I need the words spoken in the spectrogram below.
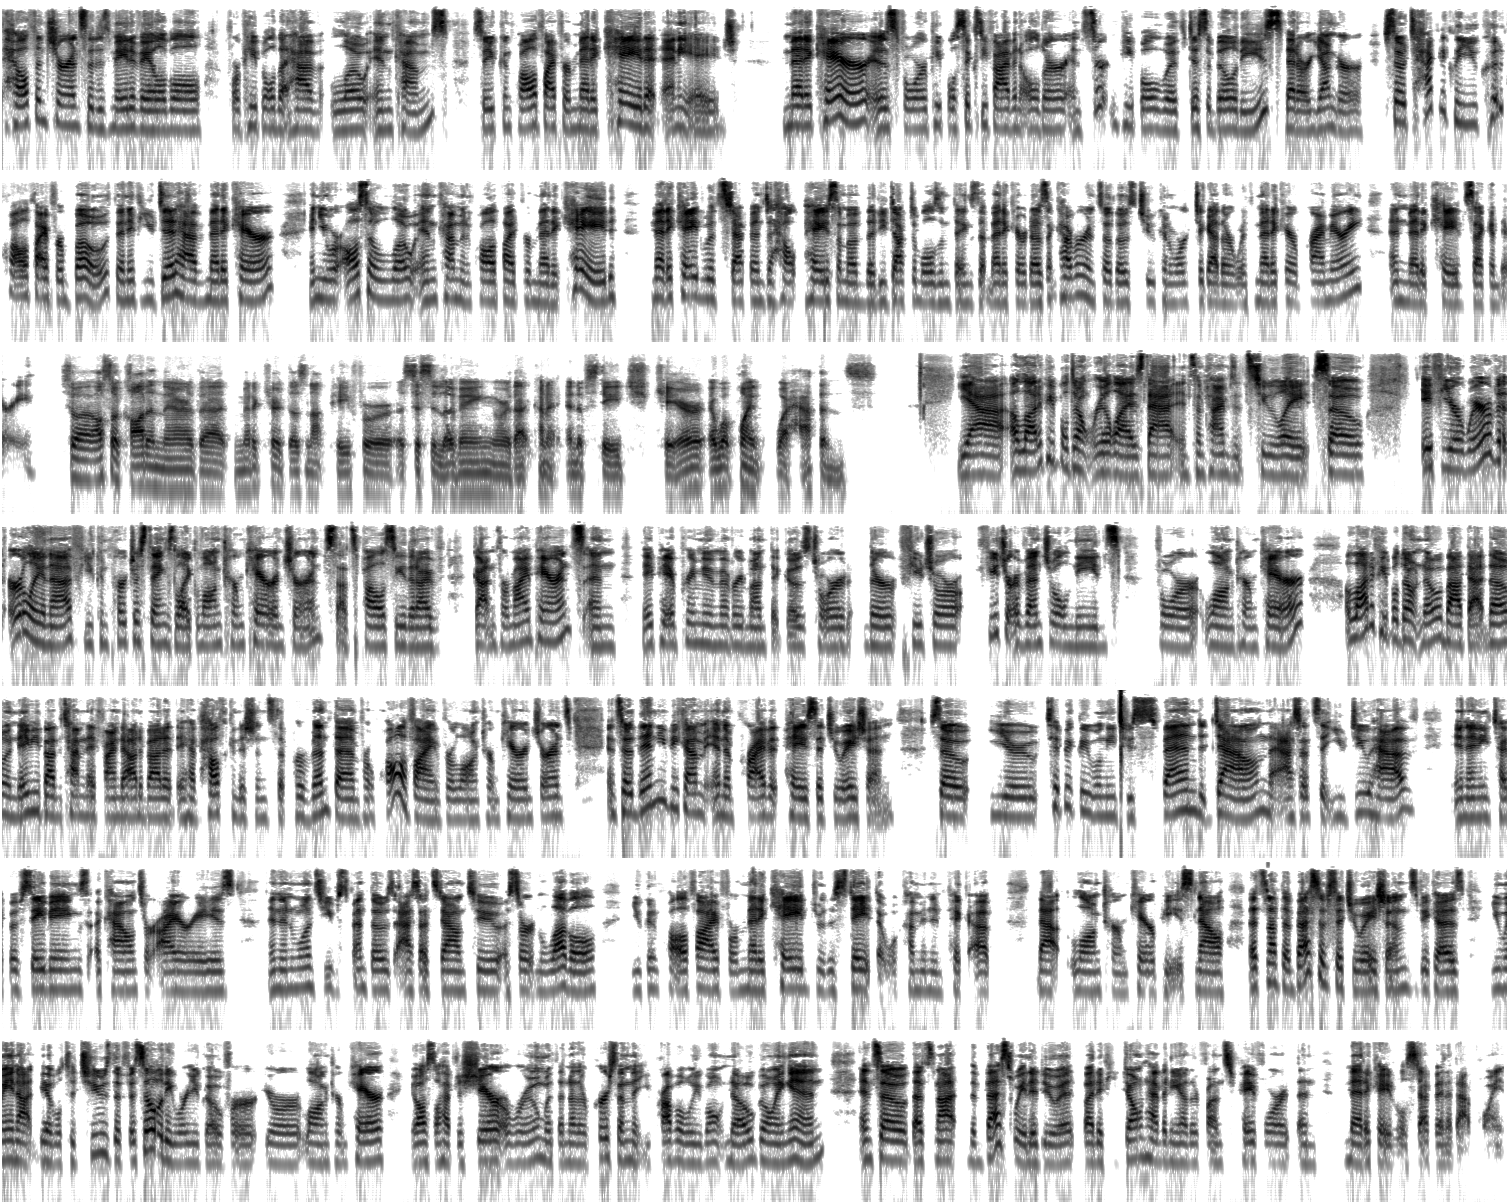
health insurance that is made available for people that have low incomes. So you can qualify for Medicaid at any age. Medicare is for people 65 and older and certain people with disabilities that are younger. So technically you could qualify for both. And if you did have Medicare and you were also low income and qualified for Medicaid, Medicaid would step in to help pay some of the deductibles and things that Medicare doesn't cover. And so those two can work together with Medicare primary and Medicaid secondary. So I also caught in there that Medicare does not pay for assisted living or that kind of end of stage care. At what point, what happens? Yeah, a lot of people don't realize that, and sometimes it's too late. So if you're aware of it early enough, you can purchase things like long term care insurance. That's a policy that I've gotten for my parents, and they pay a premium every month that goes toward their future future eventual needs for long term care. A lot of people don't know about that though, and maybe by the time they find out about it, they have health conditions that prevent them from qualifying for long term care insurance. And so then you become in a private pay situation. So you typically will need to spend down the assets that you do have in any type of savings accounts or IRAs. And then once you've spent those assets down to a certain level, you can qualify for Medicaid through the state that will come in and pick up that long term care piece. Now, that's not the best of situations because you may not be able to choose the facility where you go for your long term care. You also have to share a room with another person that you probably won't know going in. And so that's not the best way to do it. But if you don't have any other funds to pay for it, then Medicaid will step in at that point.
